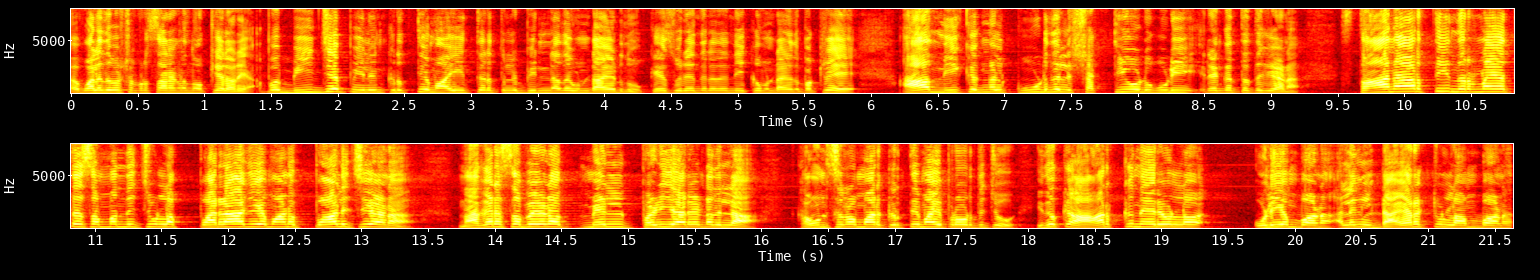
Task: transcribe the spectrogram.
വലതുപക്ഷ പ്രസ്ഥാനങ്ങൾ നോക്കിയാൽ അറിയാം. അപ്പോൾ ബി ജെ പിയിലും കൃത്യമായി ഇത്തരത്തിലൊരു ഭിന്നത ഉണ്ടായിരുന്നു. കെ സുരേന്ദ്രന്റെ നീക്കമുണ്ടായിരുന്നു. പക്ഷേ ആ നീക്കങ്ങൾ കൂടുതൽ ശക്തിയോടുകൂടി രംഗത്തെത്തുകയാണ്. സ്ഥാനാർത്ഥി നിർണയത്തെ സംബന്ധിച്ചുള്ള പരാജയമാണ് പാളിച്ചയാണ്. നഗരസഭയുടെ മേൽ പഴിയാറേണ്ടതില്ല കൗൺസിലർമാർ കൃത്യമായി പ്രവർത്തിച്ചു. ഇതൊക്കെ ആർക്ക് നേരെയുള്ള ഒളിയമ്പാണ് അല്ലെങ്കിൽ ഡയറക്റ്റുള്ള അമ്പാണ്?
